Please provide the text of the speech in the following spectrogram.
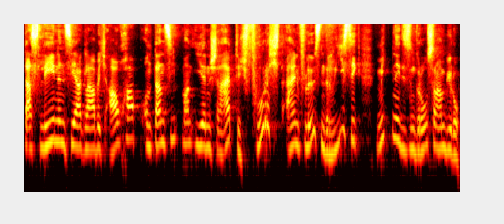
Das lehnen Sie ja, glaube ich, auch ab. Und dann sieht man Ihren Schreibtisch furchteinflößend, riesig, mitten in diesem Großraumbüro.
